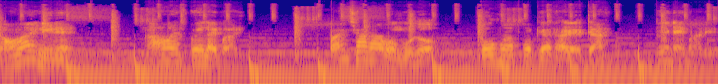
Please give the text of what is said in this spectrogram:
ဒေါင်းလိုက်အနေနဲ့9ပိုင်းဆွဲလိုက်ပါတယ်ပိုင်းခြားထားပုံကိုတော့ပုံမှန်ဖော်ပြထားတဲ့အတိုင်းတွေ့နိုင်ပါတယ်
